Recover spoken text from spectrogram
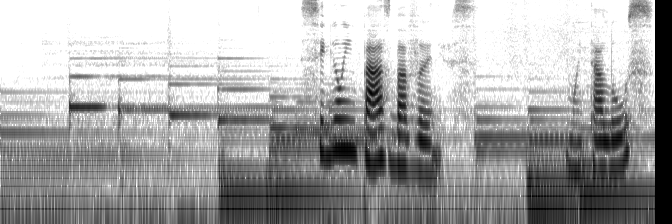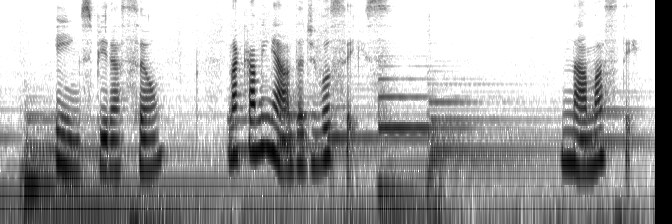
Sigam em paz, Bavaniers. Muita luz e inspiração na caminhada de vocês. Namastê.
